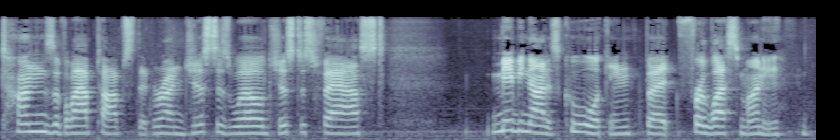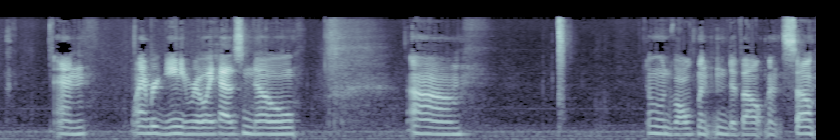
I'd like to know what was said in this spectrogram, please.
tons of laptops that run just as well, just as fast. Maybe not as cool looking, but for less money. And Lamborghini really has no um, no involvement in development. So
